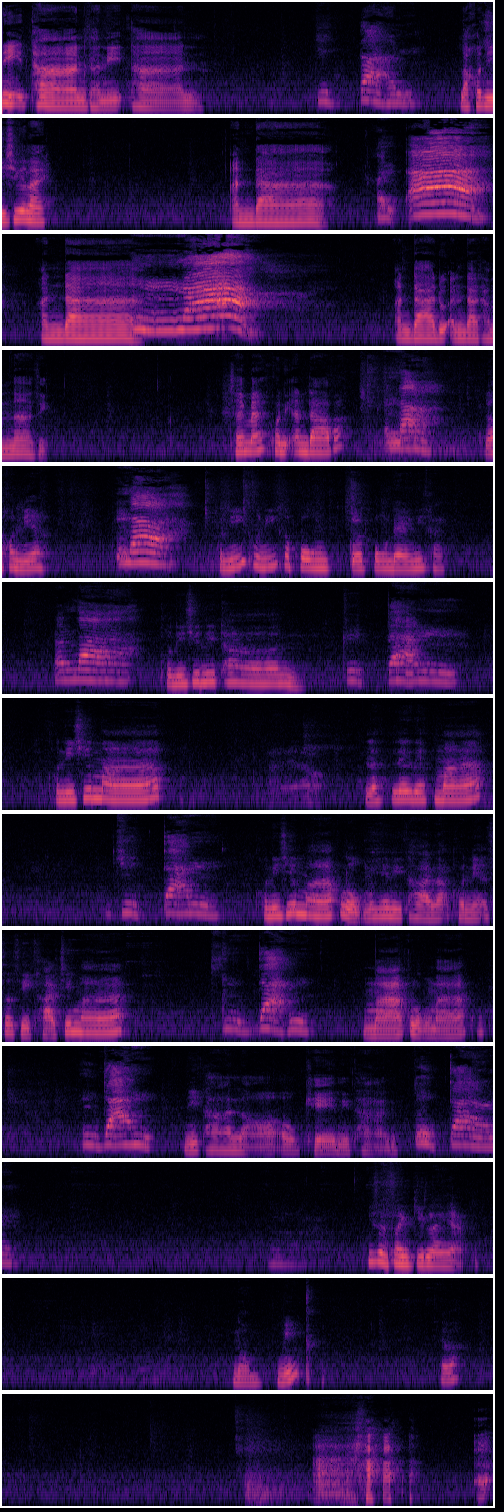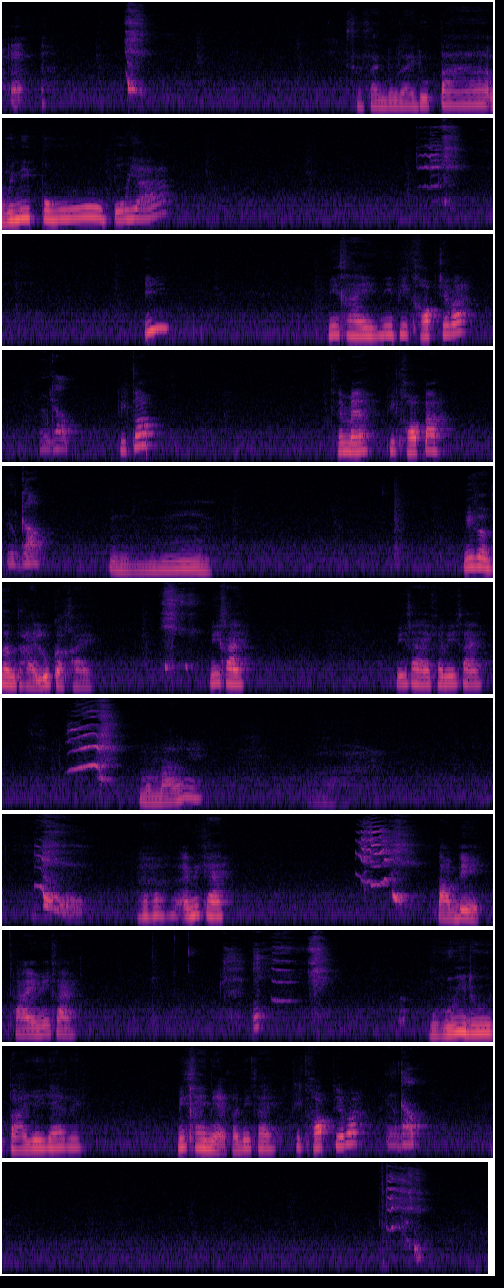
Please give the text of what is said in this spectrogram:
นิทานค่ะนิทานจิตตาน แล้วคนนี้ชื่ออะไร อันดา อันอาอันดานาอันดาดูอันดาทำหน้าสิ ใช่ไหมคนนี้อันดาปะนาแล้วคนเนี้ยนาคนนี้คนนี้กระโปรงกระโปรงแดงนี่ใครนาคนนี้ชื่อนิทานจิตตาน คนนี้ชื่อมาร์คแล้วเรียกเลยมาร์คจิตตานคนนี้ชื่อมาร์คลูกไม่ใช่นิทานละ คนเนี้ยเสื้อสีขาวชื่อมาร์คจิตตานมาร์คลูกมาร์คจิตตานนิทานเหรอ โอเค นิทานจิตตานนี่สันสันกินอะไรอะนมมิกใช่ปะอ่า สันสันดูอะไรดูปลาวินี่ปู ปูยักษ์อีนี่ใคร นี่พี่คอปใช่ปะครับพี่ก๊อฟใช่ไหมพี่คอปปะครับอืมนี่ซันซันถ่ายรูปกับใคร นี่ใคร นี่ใครคนนี้ใครหมาม้าไงอันนี้ใคร ตอบดิ ใครนี่ใครอุ้ยดูปลาเยอะแยะเลย นี่ใครเนี่ยคนนี้ใคร พี่คอปใช่ปะครับ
